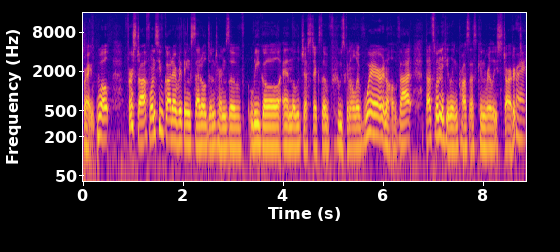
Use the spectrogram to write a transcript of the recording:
Right. Well, first off, once you've got everything settled in terms of legal and the logistics of who's going to live where and all of that, that's when the healing process can really start. Right.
